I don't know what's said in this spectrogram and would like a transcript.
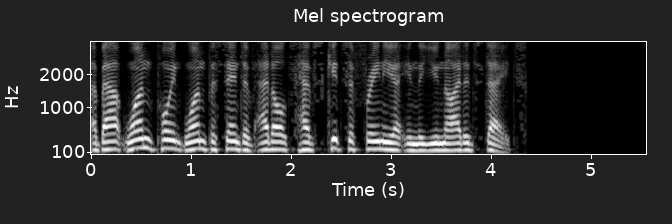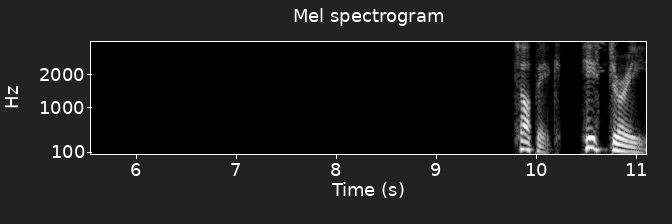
About 1.1% of adults have schizophrenia in the United States. History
